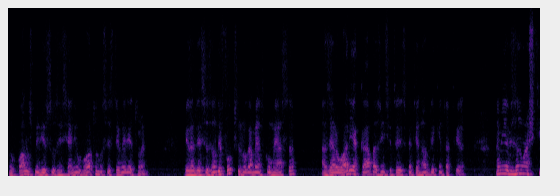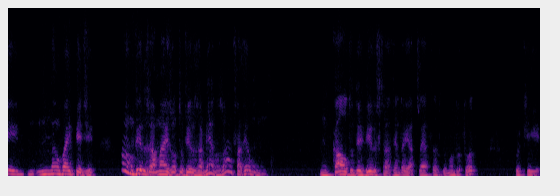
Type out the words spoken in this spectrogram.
no qual os ministros inserem o voto no sistema eletrônico. Pela decisão de Fux, o julgamento começa a zero hora e acaba às 23h59 de quinta-feira. Na minha visão, acho que não vai impedir. Um vírus a mais, outro vírus a menos, vamos fazer um, um caldo de vírus, trazendo aí atletas do mundo todo, porque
